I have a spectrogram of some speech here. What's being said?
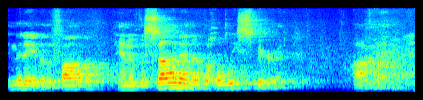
In the name of the Father, and of the Son, and of the Holy Spirit. Amen.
